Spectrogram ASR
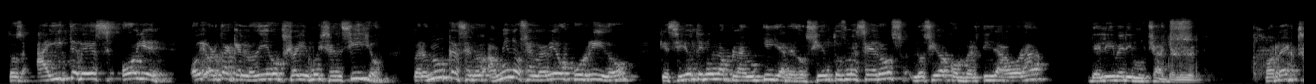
Entonces, ahí te ves, oye, oye, ahorita que lo digo, pues oye, muy sencillo, pero nunca se me, a mí no se me había ocurrido que si yo tenía una plantilla de 200 meseros, los iba a convertir ahora delivery muchachos. Delivery. Correcto.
